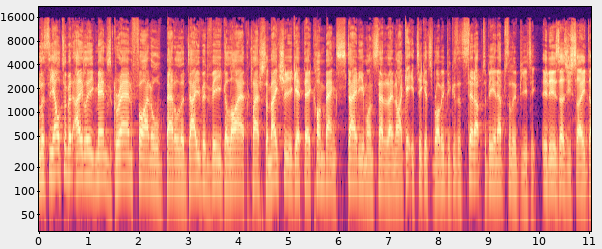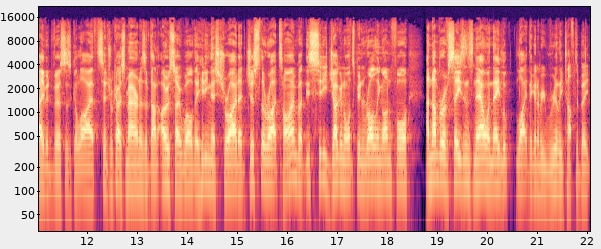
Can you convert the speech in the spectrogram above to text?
Well, it's the ultimate A League men's grand final battle, a David v Goliath clash. So make sure you get there, CommBank Stadium on Saturday night. Get your tickets, Robbie, because it's set up to be an absolute beauty. It is, as you say, David versus Goliath. Central Coast Mariners have done oh so well. They're hitting their stride at just the right time, but this City juggernaut's been rolling on for a number of seasons now, and they look like they're going to be really tough to beat.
